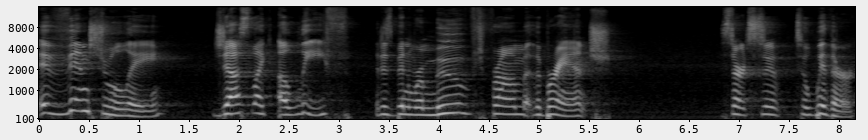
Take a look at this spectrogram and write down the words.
eventually, just like a leaf that has been removed from the branch, starts to, to wither,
